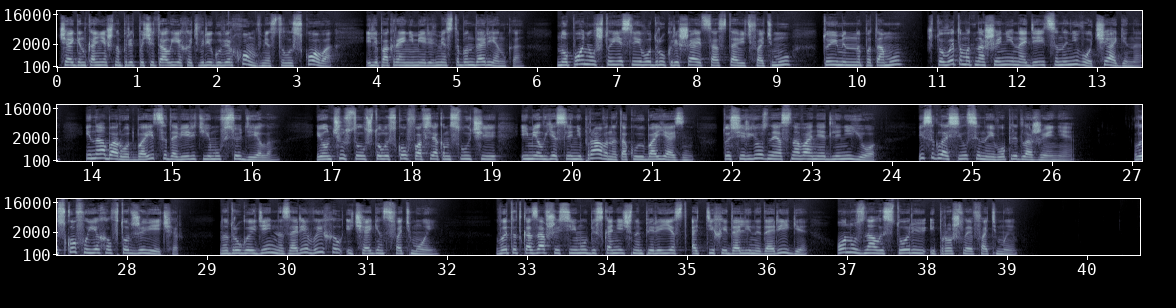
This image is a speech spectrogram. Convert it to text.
Чагин, конечно, предпочитал ехать в Ригу верхом вместо Лыскова, или, по крайней мере, вместо Бондаренко, но понял, что если его друг решается оставить Фатьму, то именно потому, что в этом отношении надеется на него, Чагина, и наоборот, боится доверить ему все дело. И он чувствовал, что Лысков во всяком случае имел, если не право на такую боязнь, то серьезные основания для нее, и согласился на его предложение. Лысков уехал в тот же вечер. На другой день на заре выехал и Чагин с Фатьмой. В этот казавшийся ему бесконечным переезд от Тихой долины до Риги он узнал историю и прошлое Фатьмы.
